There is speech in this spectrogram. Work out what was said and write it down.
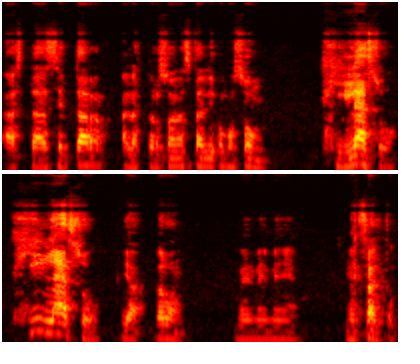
hasta aceptar a las personas tal y como son. Gilazo, gilazo. Ya, perdón, me, me, me, exalto.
